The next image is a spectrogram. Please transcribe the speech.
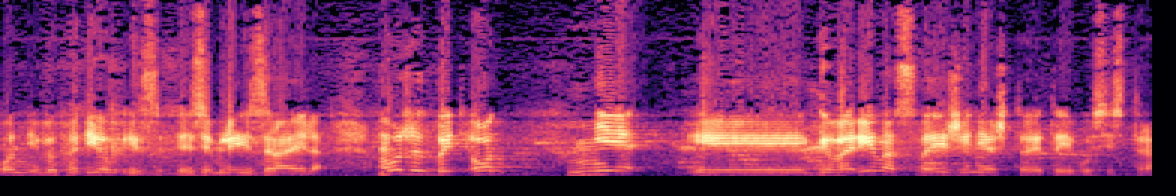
он не выходил из земли Израиля, может быть, он не э, говорил о своей жене, что это его сестра.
